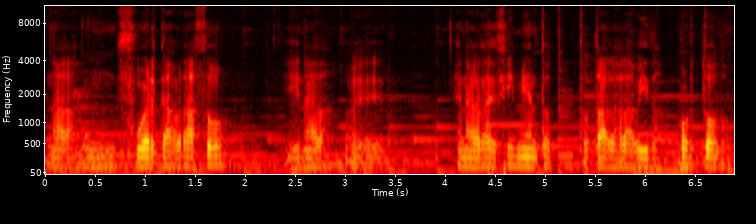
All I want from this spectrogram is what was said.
nada, un fuerte abrazo y nada, eh, en agradecimiento total a la vida por todo.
